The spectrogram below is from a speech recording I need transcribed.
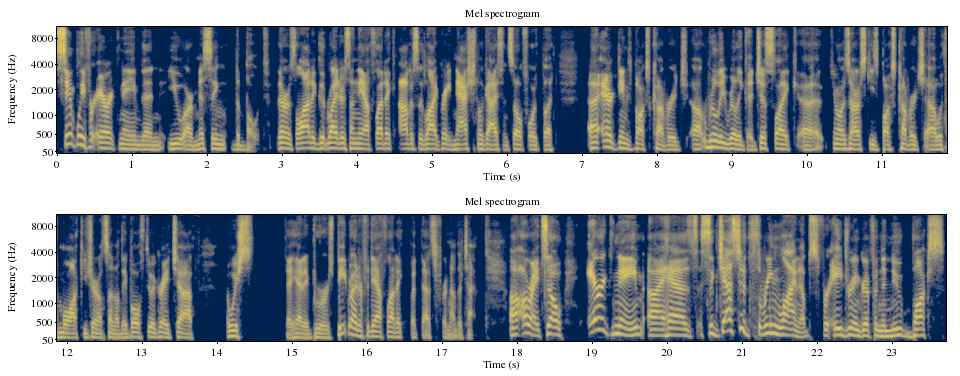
simply for Eric Nehm, then you are missing the boat. There's a lot of good writers on The Athletic, obviously, a lot of great national guys and so forth, but uh, Eric Nehm's Bucks coverage, uh, really, really good. Just like uh, Jim Owczarski's Bucks coverage uh, with the Milwaukee Journal Sentinel. They both do a great job. I wish they had a Brewers beat writer for the Athletic, but that's for another time. Uh, all right, so Eric Nehm uh, has suggested three lineups for Adrian Griffin, the new Bucks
